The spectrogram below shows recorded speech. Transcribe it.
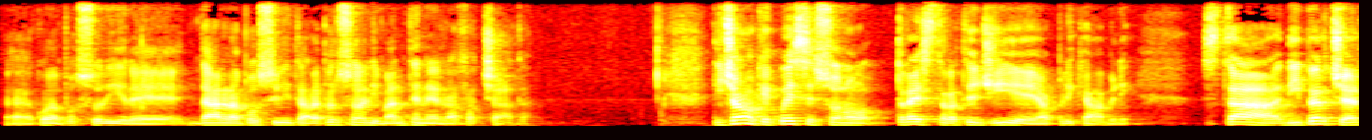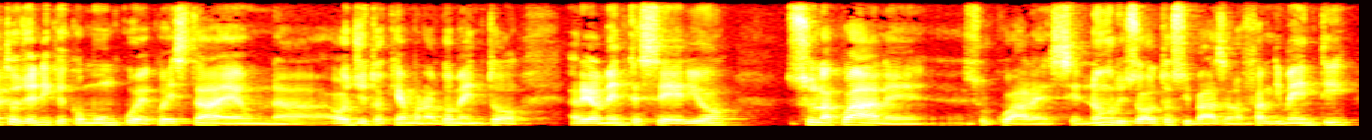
eh, come posso dire, dare la possibilità alla persona di mantenere la facciata. Diciamo che queste sono tre strategie applicabili. Sta di per certo, Jenny, che comunque questa è una. Oggi tocchiamo un argomento realmente serio quale, sul quale, se non risolto, si basano fallimenti,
